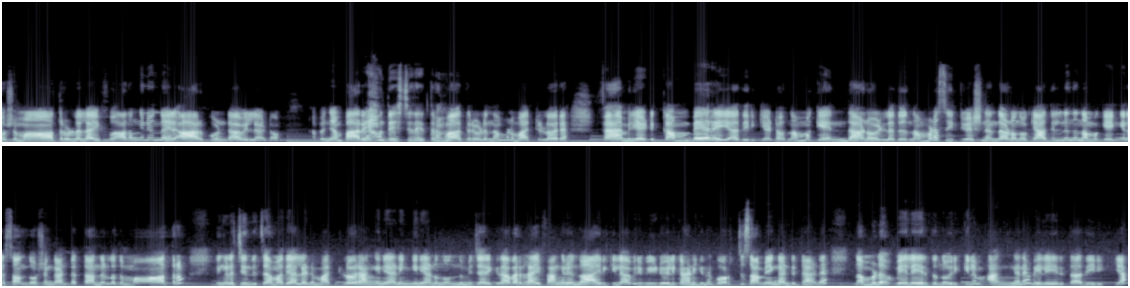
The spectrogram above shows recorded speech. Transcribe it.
സന്തോഷം മാത്രമുള്ള ലൈഫ് അതങ്ങനെയൊന്നും ആർക്കും ഉണ്ടാവില്ല കേട്ടോ. അപ്പം ഞാൻ പറയാൻ ഉദ്ദേശിച്ചത് ഇത്ര മാത്രമേ ഉള്ളൂ. നമ്മൾ മറ്റുള്ളവരെ ഫാമിലി ആയിട്ട് കമ്പയർ ചെയ്യാതിരിക്കുക കേട്ടോ. നമുക്ക് എന്താണോ ഉള്ളത് നമ്മുടെ സിറ്റുവേഷൻ എന്താണോ നോക്കി അതിൽ നിന്ന് നമുക്ക് എങ്ങനെ സന്തോഷം കണ്ടെത്താം എന്നുള്ളത് മാത്രം നിങ്ങൾ ചിന്തിച്ചാൽ മതി. അല്ലാണ്ട് മറ്റുള്ളവർ അങ്ങനെയാണ് ഇങ്ങനെയാണെന്നൊന്നും വിചാരിക്കുന്നത് അവരുടെ ലൈഫ് അങ്ങനെയൊന്നും ആയിരിക്കില്ല. അവർ വീഡിയോയിൽ കാണിക്കുന്ന കുറച്ച് സമയം കണ്ടിട്ടാണ് നമ്മൾ വിലയിരുത്തുന്നത്. ഒരിക്കലും അങ്ങനെ വിലയിരുത്താതിരിക്കുക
